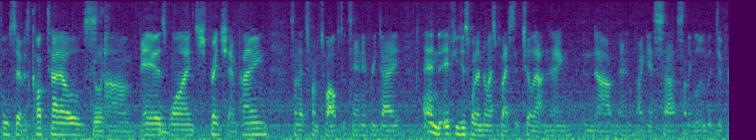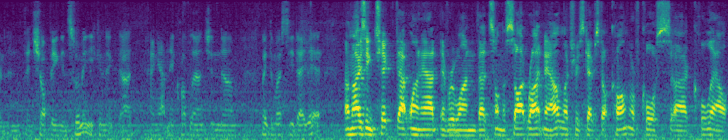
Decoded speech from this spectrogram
full service cocktails, Good. um, beers, wines, French champagne. So that's from 12 to 10 every day. And if you just want a nice place to chill out and hang, and, uh, and I guess uh, something a little bit different than, than shopping and swimming, you can uh, hang out in their club lounge and um, make the most of your day there. Amazing. Check that one out, everyone. That's on the site right now, luxuryescapes.com. Or, of course, uh, call our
